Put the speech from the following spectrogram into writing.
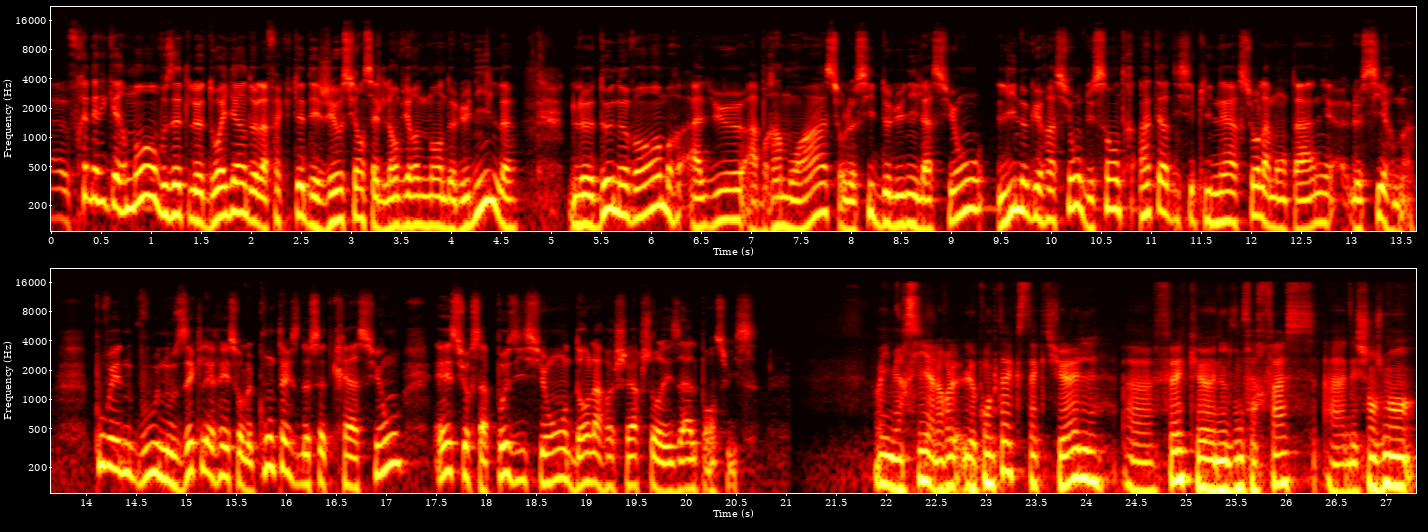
Euh, Frédéric Herman, vous êtes le doyen de la faculté des géosciences et de l'environnement de l'UNIL. Le 2 novembre a lieu à Bramois, sur le site de l'UNILation, l'inauguration du centre interdisciplinaire sur la montagne, le CIRM. Pouvez-vous nous éclairer sur le contexte de cette création et sur sa position dans la recherche sur les Alpes en Suisse? Oui, merci. Alors le contexte actuel euh, fait que nous devons faire face à des changements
